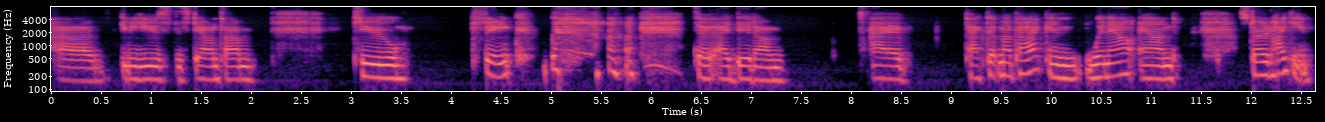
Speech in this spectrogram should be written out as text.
I'm going to use this downtime to think. so I did. Um, I packed up my pack and went out and started hiking.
